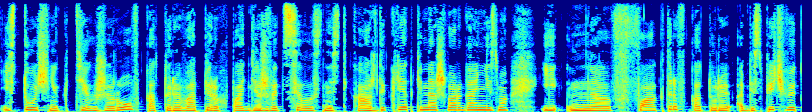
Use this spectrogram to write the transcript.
источник тех жиров, которые, во-первых, поддерживают целостность каждой клетки нашего организма, и факторов, которые обеспечивают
